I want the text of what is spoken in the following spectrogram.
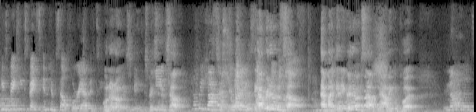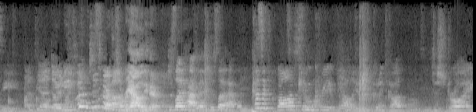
He's making space in himself for reality. Well, no, no, he's making space in himself. No, but he's destroying He got rid of himself. And by getting rid of himself, now he can put No, let's see. Yeah, don't even. some reality there. Just let it happen. Just let it happen. Because if God can create reality, then couldn't God destroy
